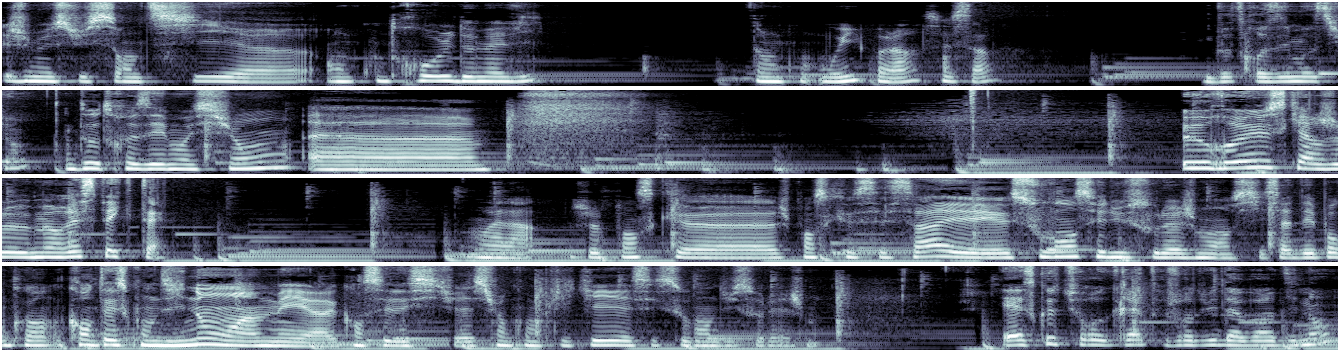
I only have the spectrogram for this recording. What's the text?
Je me suis sentie euh, en contrôle de ma vie. Oui, voilà, c'est ça. D'autres émotions? D'autres émotions. euh, Heureuse car je me respectais. Voilà, je pense que je pense que c'est ça et souvent c'est du soulagement aussi. Ça dépend quand, quand est-ce qu'on dit non, hein, mais euh, quand c'est des situations compliquées, c'est souvent du soulagement. Et est-ce que tu regrettes aujourd'hui d'avoir dit non?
